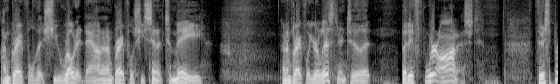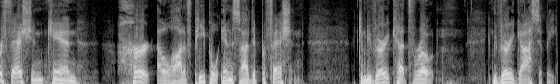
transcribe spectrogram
I'm grateful that she wrote it down and I'm grateful she sent it to me. And I'm grateful you're listening to it. But if we're honest, this profession can hurt a lot of people inside the profession It can be very cutthroat, it can be very gossipy,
